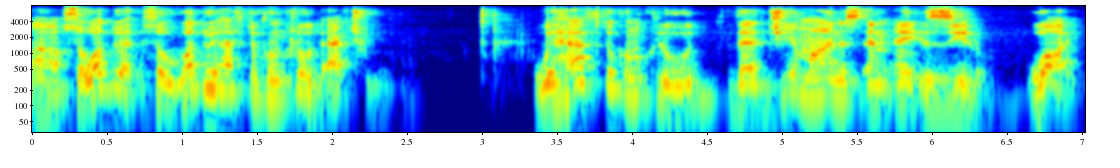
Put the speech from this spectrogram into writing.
Uh, so what do so what do we have to conclude actually? We have to conclude that g minus na is 0. Why?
